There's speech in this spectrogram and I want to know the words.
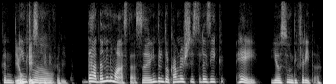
când E ok intru... să fii diferit. Da, dar nu numai asta. Să intru într-o cameră și să le zic, hei, eu sunt diferită.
